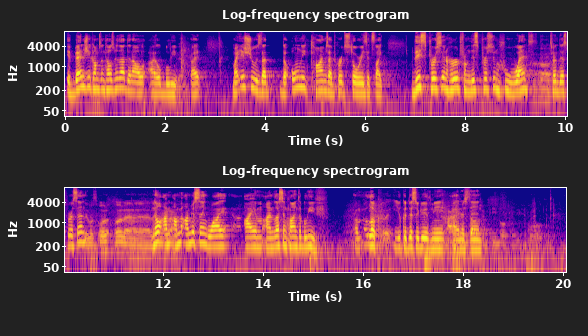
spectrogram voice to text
If Benji comes and tells me that, then I'll, I'll believe it, right? My issue is that the only times I've heard stories, it's like this person heard from this person who went to this person. it was all, all uh, No, I'm. I'm, I'm just saying why I am, I'm less inclined to believe. Um, look, you could disagree with me. I understand. intelligent People can be fooled. If you go to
